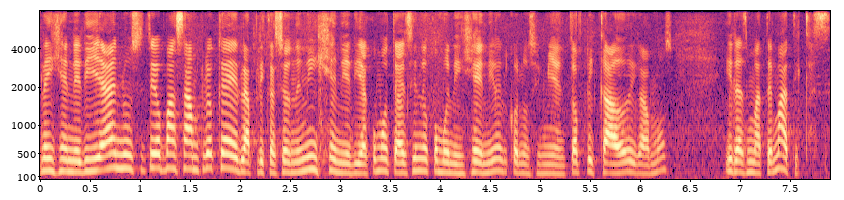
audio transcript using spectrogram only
la ingeniería en un sentido más amplio que la aplicación en ingeniería como tal, sino como el ingenio, el conocimiento aplicado, digamos, y las matemáticas.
